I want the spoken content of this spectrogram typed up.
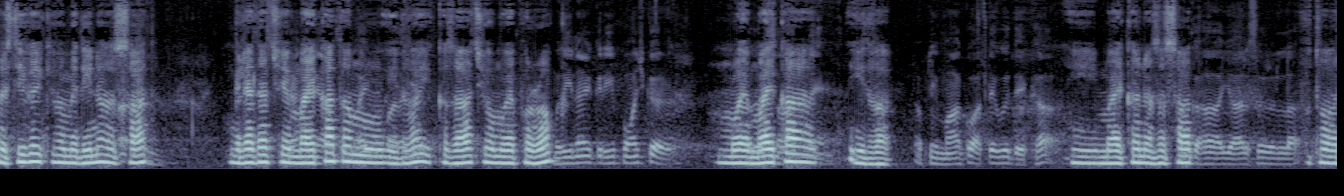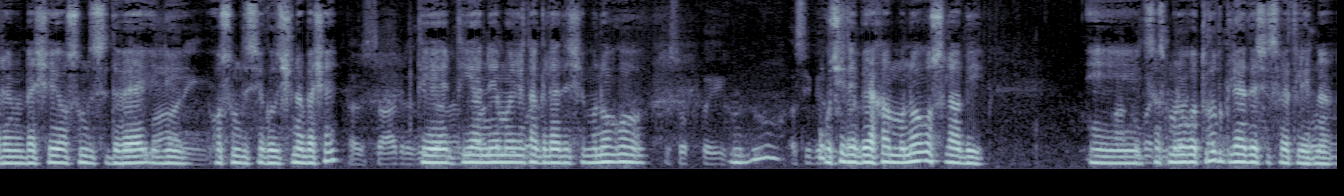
Пристигайки в Медина, Асад гледа, че майката му идва и каза, че му е пророк. Моя майка идва. И майка на Засад в това време беше 82 или 80 годишна беше. Тя не може да гледаше много. Очите бяха много слаби. И с много труд гледаше светлина.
